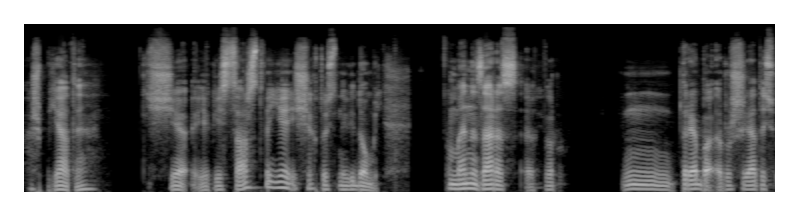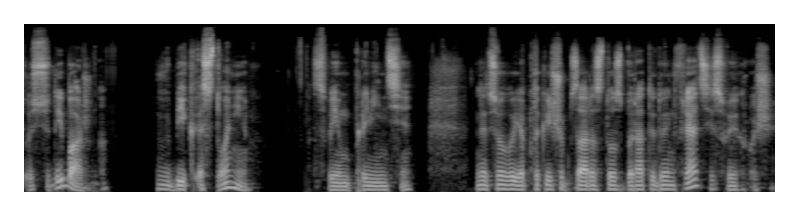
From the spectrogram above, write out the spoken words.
Аж п'яте. Ще якесь царство є, і ще хтось невідомий. У мене зараз е, треба розширятись ось сюди бажано, в бік Естонії, своїм провінції. Для цього я б такий, щоб зараз дозбирати до інфляції свої гроші.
